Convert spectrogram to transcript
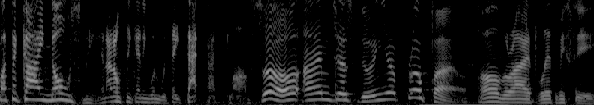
but the guy knows me, and I don't think anyone would date that fat Slav. So, I'm just doing your profile. All right, let me see.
